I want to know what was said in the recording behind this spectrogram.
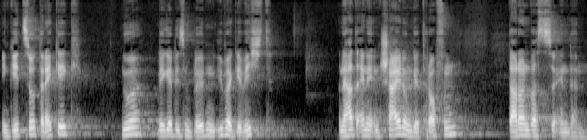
Ihm geht so dreckig, nur wegen diesem blöden Übergewicht. Und er hat eine Entscheidung getroffen, daran was zu ändern.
